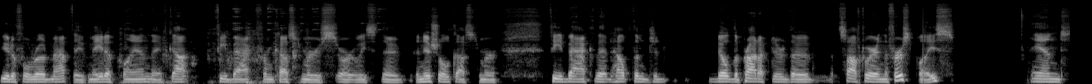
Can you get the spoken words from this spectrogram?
beautiful roadmap, they've made a plan, they've got feedback from customers, or at least their initial customer feedback that helped them to build the product or the software in the first place. And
